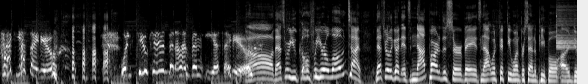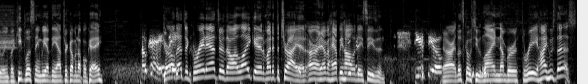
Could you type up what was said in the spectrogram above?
Heck yes, I do. With two kids a husband, yes, I do. Oh, that's where you go for your alone time. That's really good. It's not part of the survey. It's not what 51% of people are doing, but keep listening. We have the answer coming up, okay? Okay. Girl, thanks. that's a great answer, though. I like it. I might have to try it. All right, have a happy holiday season. you too. All right, let's go to line number three. Hi, who's this?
